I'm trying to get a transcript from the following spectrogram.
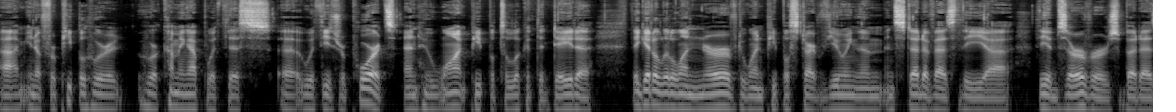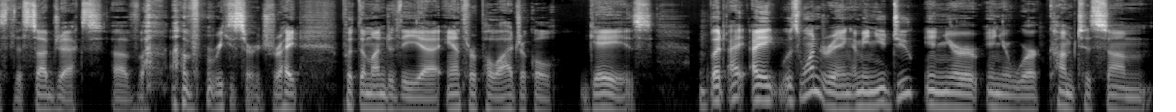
um, you know, for people who are who are coming up with this uh, with these reports and who want people to look at the data, they get a little unnerved when people start viewing them instead of as the uh, the observers, but as the subjects of of research. Right, put them under the uh, anthropological gaze. But I, I was wondering. I mean, you do in your in your work come to some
